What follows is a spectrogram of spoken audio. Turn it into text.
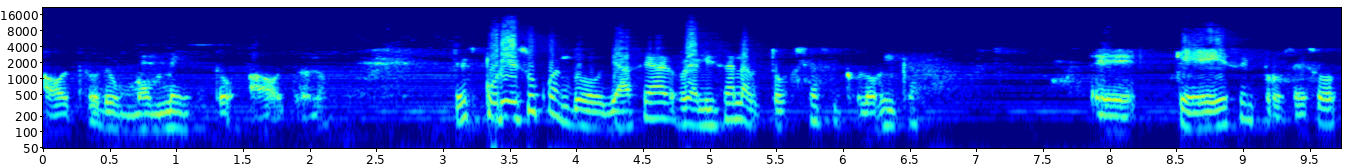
a otro, de un momento a otro, ¿no? Es por eso cuando ya se realiza la autopsia psicológica, eh, que es el proceso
